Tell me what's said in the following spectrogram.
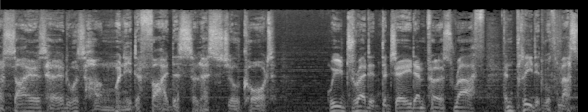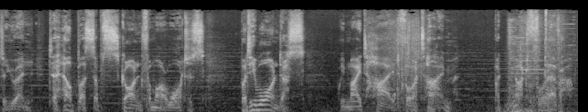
Our sire's head was hung when he defied the celestial court. We dreaded the Jade Emperor's wrath and pleaded with Master Yuan to help us abscond from our waters. But he warned us we might hide for a time, but not forever.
